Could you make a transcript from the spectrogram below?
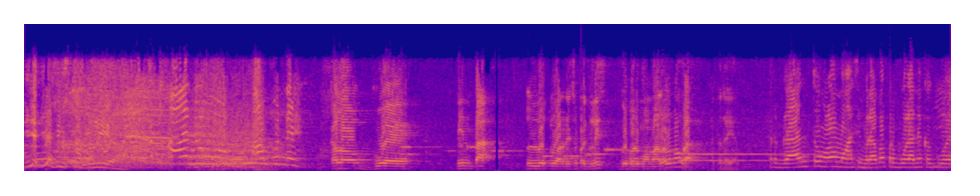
Iya bisa beli ya. Aduh, ampun deh. Kalau gue minta lu keluar dari Super Gelis, gue baru mau malu, lu mau nggak? Kata Dayat. Tergantung lo mau ngasih berapa per bulannya ke gue.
